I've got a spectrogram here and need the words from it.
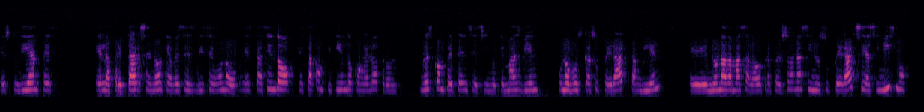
estudiantes el apretarse, ¿no? Que a veces dice uno, está haciendo, está compitiendo con el otro. No es competencia, sino que más bien uno busca superar también, eh, no nada más a la otra persona, sino superarse a sí mismo,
